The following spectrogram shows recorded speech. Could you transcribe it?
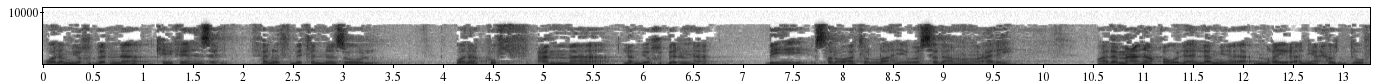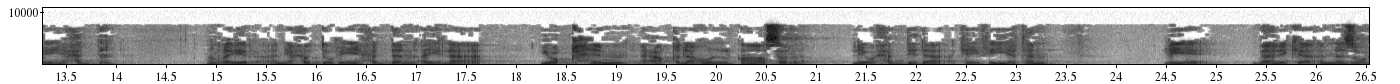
ولم يخبرنا كيف ينزل. فنثبت النزول ونكف عما لم يخبرنا به صلوات الله وسلامه عليه. وهذا معنى قوله لم من غير أن يحدوا فيه حدا. من غير أن يحدوا فيه حدا أي لا يقحم عقله القاصر ليحدد كيفية لذلك النزول.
